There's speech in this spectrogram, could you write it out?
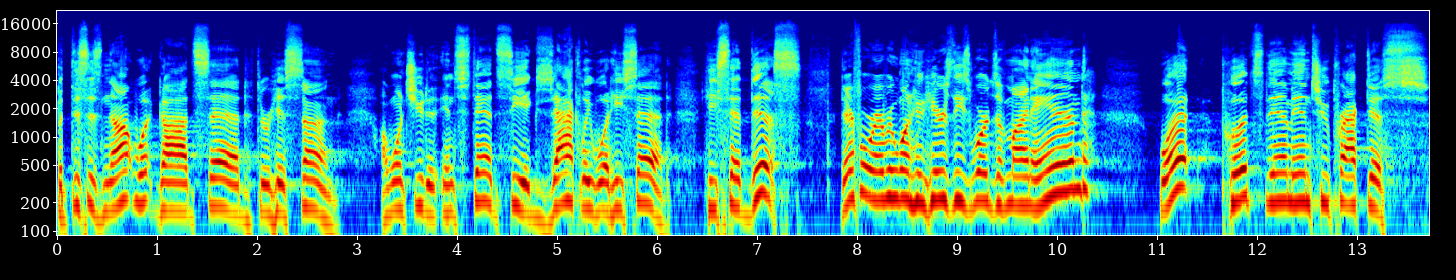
But this is not what God said through his son. I want you to instead see exactly what he said. He said this Therefore, everyone who hears these words of mine and what? Puts them into practice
